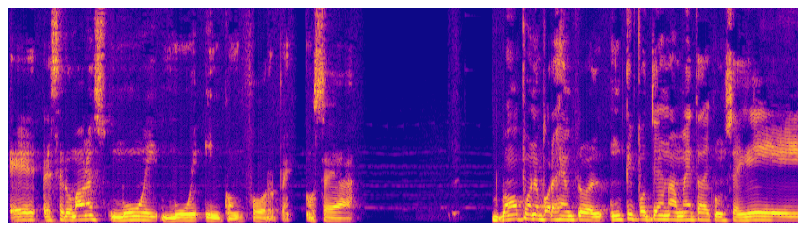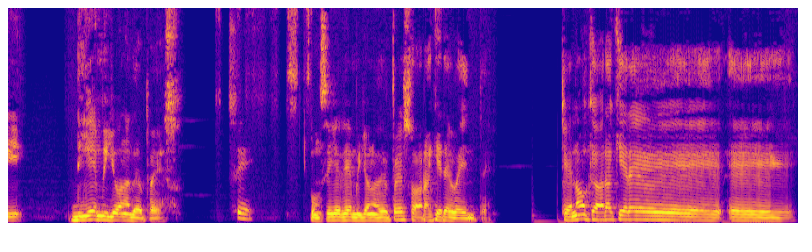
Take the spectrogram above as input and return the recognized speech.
el, el ser humano es muy, muy inconforme. O sea, vamos a poner, por ejemplo, un tipo tiene una meta de conseguir 10 millones de pesos. Sí. Consigue 10 millones de pesos, ahora quiere 20. Que no, que ahora quiere eh,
